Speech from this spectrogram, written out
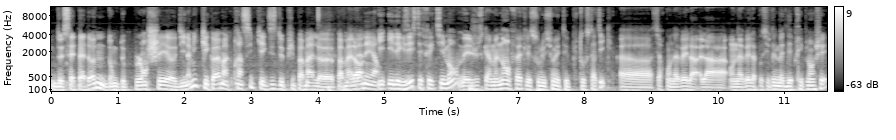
de cet add-on, donc de plancher dynamique, qui est quand même un principe qui existe depuis pas mal, pas mal d'années. Hein. Il existe effectivement, mais jusqu'à maintenant, en fait, les solutions étaient plutôt statiques. C'est-à-dire qu'on avait la, on avait la possibilité de mettre des prix planchers.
